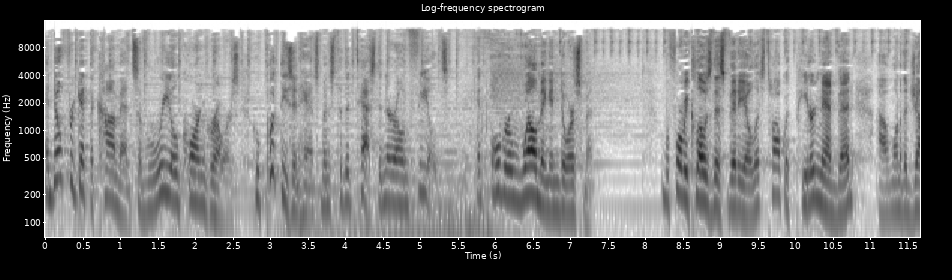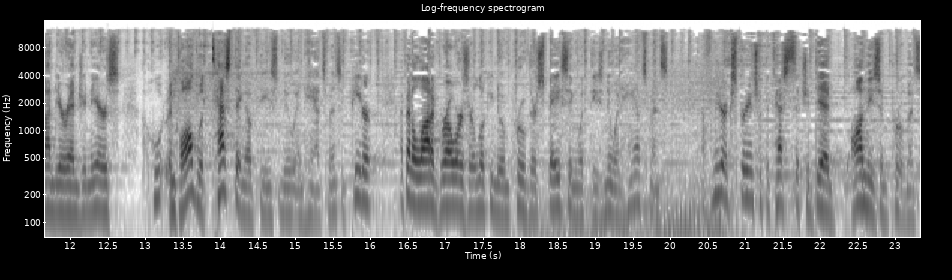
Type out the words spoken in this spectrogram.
And don't forget the comments of real corn growers who put these enhancements to the test in their own fields. An overwhelming endorsement. Before we close this video, let's talk with Peter Nedved, uh, one of the John Deere engineers who involved with testing of these new enhancements. And Peter, I bet a lot of growers are looking to improve their spacing with these new enhancements. Now, from your experience with the tests that you did on these improvements,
